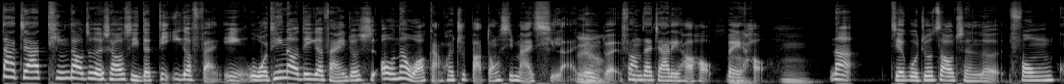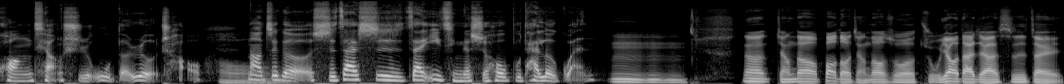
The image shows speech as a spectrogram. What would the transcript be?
大家听到这个消息的第一个反应，我听到第一个反应就是，哦，那我要赶快去把东西买起来，对不对？放在家里好好备好。嗯，那。结果就造成了疯狂抢食物的热潮。哦，那这个实在是在疫情的时候不太乐观。嗯嗯嗯。那讲到报道讲到说，主要大家是在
